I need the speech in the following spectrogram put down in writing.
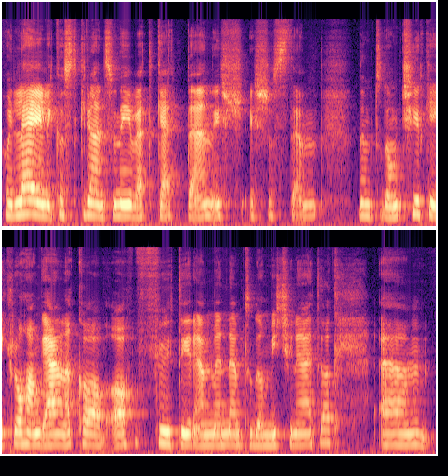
hogy leélik azt 90 évet ketten, és, és aztán nem tudom, csirkék rohangálnak a, a főtéren, mert nem tudom, mit csináltak. Um,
